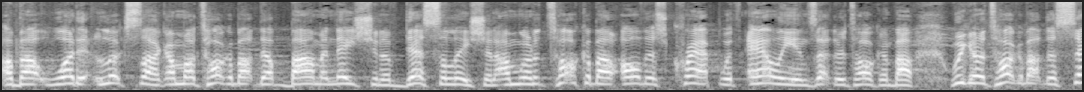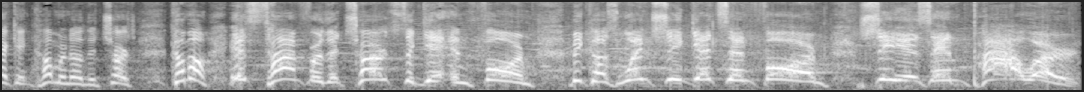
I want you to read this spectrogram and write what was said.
about what it looks like. I'm going to talk about the abomination of desolation. I'm going to talk about all this crap with aliens that they're talking about. We're going to talk about the second coming of the church. Come on, it's time for the church to get informed because when she gets informed, she is empowered.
